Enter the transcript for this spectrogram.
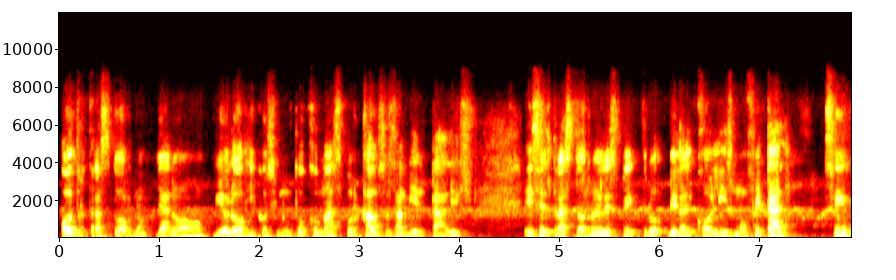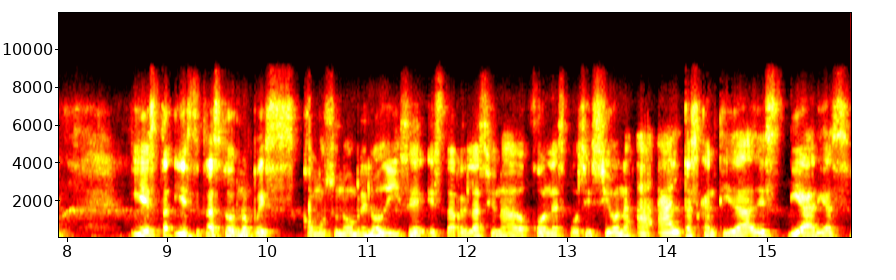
Otro trastorno, ya no biológico, sino un poco más por causas ambientales, es el trastorno del espectro del alcoholismo fetal, ¿sí? Y, esta, y este trastorno, pues, como su nombre lo dice, está relacionado con la exposición a altas cantidades diarias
